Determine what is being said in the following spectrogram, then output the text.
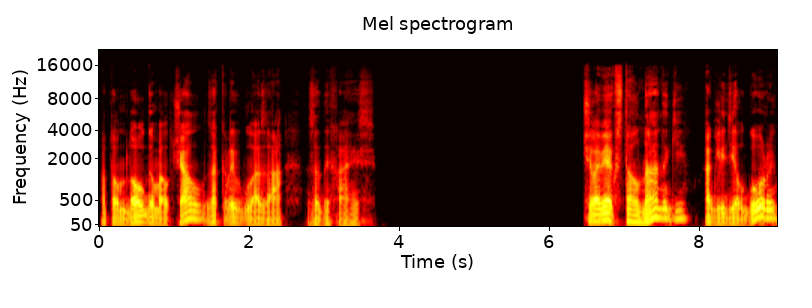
Потом долго молчал, закрыв глаза, задыхаясь. Человек встал на ноги, оглядел горы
